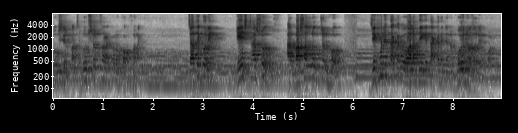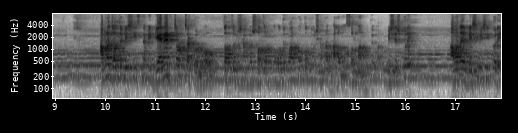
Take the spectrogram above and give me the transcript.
বুকশেলফ আছে বুকশেলফ ছাড়া কোনো কক্ষ নাই। যাতে করে গেস্ট আসুক আর বাসার লোকজন হোক, যেখানে তাকাবে, ওয়ালের দিকে তাকালে যেন বই নজরে পড়ে। আমরা যত বেশি ইসলামী জ্ঞানের চর্চা করব, তত বেশি আমরা সতর্ক হতে পারব, তত বেশি আমরা ভালো মুসলমান হতে পারব। বিশেষ করে আমাদের বেশি বেশি করে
